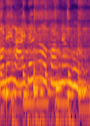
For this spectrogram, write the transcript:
เขาได้หลายเด้อความยังหุ่น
